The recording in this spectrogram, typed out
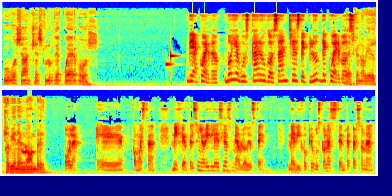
Hugo Sánchez, Club de Cuervos. De acuerdo, voy a buscar Hugo Sánchez de Club de Cuervos. Es que no había hecho bien el nombre. Hola, eh, ¿cómo está? Mi jefe, el señor Iglesias, me habló de usted. Me dijo que busca un asistente personal.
